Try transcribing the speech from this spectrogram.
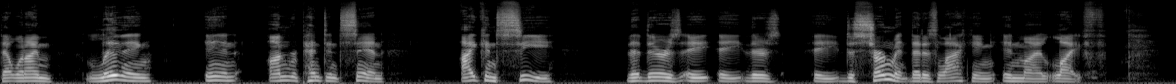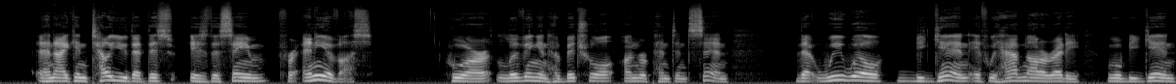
that when I'm living in unrepentant sin, I can see that there's a, a there's a discernment that is lacking in my life. And I can tell you that this is the same for any of us who are living in habitual unrepentant sin that we will begin if we have not already we will begin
